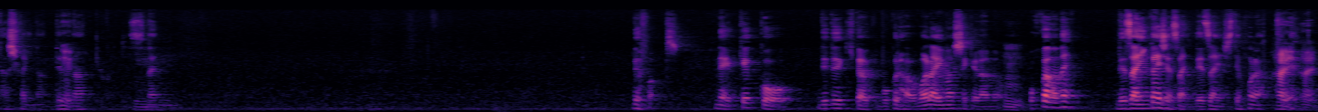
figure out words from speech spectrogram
確かになってるなっていう感じですね。でもね結構出てきた僕らは笑いましたけどあの、うん。他のねデザイン会社さんにデザインしてもらって、はいはい。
